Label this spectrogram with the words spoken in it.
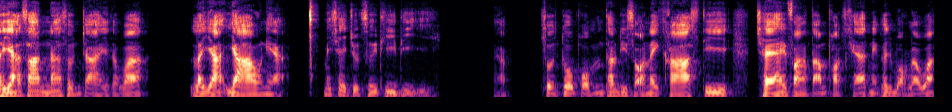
ระยะสั้นน่าสนใจแต่ว่าระยะยาวเนี่ย ไม่ใช่จุดซื้อที่ดี ส่วนตัวผมเท่าที่สอนในคลาสที่แชร์ให้ฟังตามพอดแคสต์เนี่ยก็จะบอกแล้วว่า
